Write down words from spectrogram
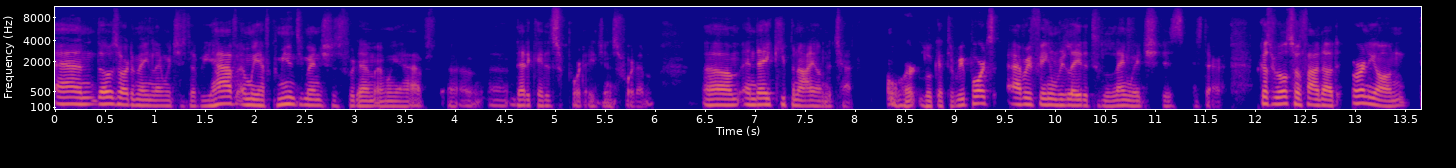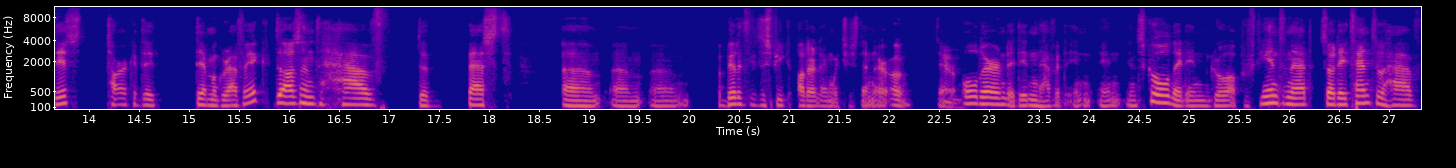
and those are the main languages that we have, and we have community managers for them, and we have uh, uh, dedicated support agents for them, um, and they keep an eye on the chat or look at the reports. Everything related to the language is is there because we also found out early on this targeted demographic doesn't have the best um, um, um, ability to speak other languages than their own. They're Mm. older, they didn't have it in, in, in school, they didn't grow up with the internet. So they tend to have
